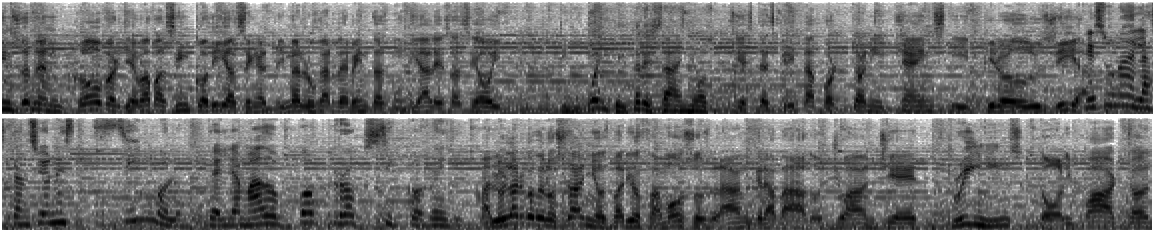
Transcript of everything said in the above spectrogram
Crimson and Clover llevaba cinco días en el primer lugar de ventas mundiales hace hoy 53 años y está escrita por Tony James y Peter Lucia. Es una de las canciones símbolo del llamado pop rock psicodélico. A lo largo de los años, varios famosos la han grabado: Joan Jett, Prince, Dolly Parton,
